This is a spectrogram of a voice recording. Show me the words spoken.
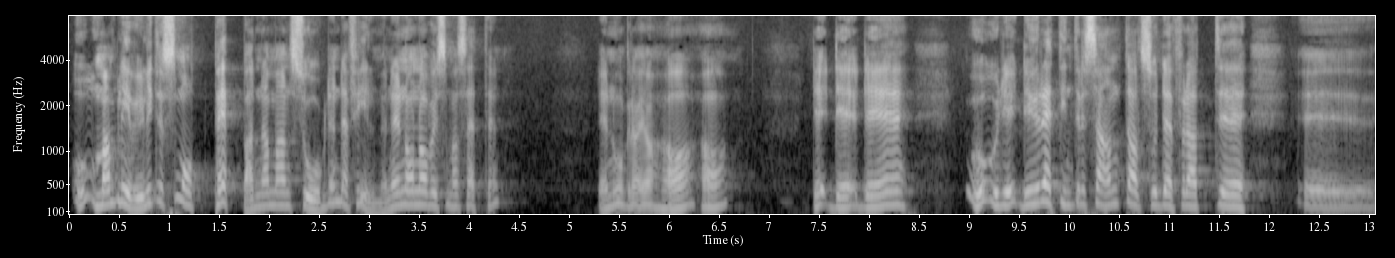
Och man blev ju lite smått peppad när man såg den där filmen. Är det någon av er som har sett den? Det är några, ja. ja, ja. Det, det, det, och det, det är ju rätt intressant alltså därför att eh, eh,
